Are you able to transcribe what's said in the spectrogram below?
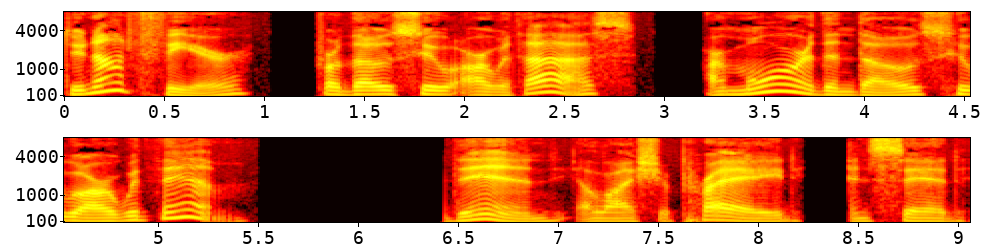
Do not fear, for those who are with us are more than those who are with them. Then Elisha prayed and said,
